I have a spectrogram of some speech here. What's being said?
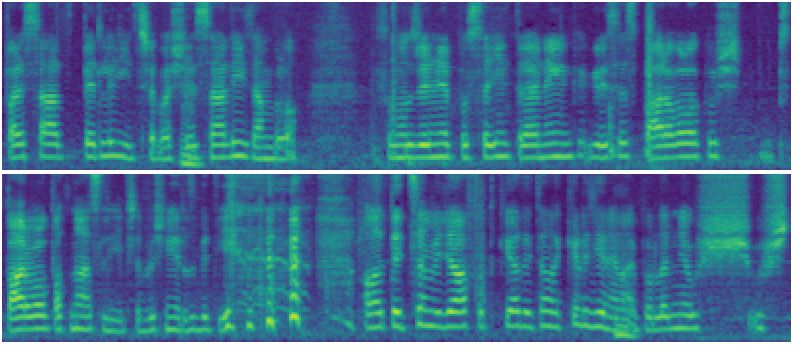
55 lidí, třeba 60 hmm. lidí tam bylo. Samozřejmě poslední trénink, kdy se spárovalo, už spárovalo 15 lidí, předlužení rozbitý. Ale teď jsem viděla fotky a teď tam taky lidi nemají. Hmm. Podle mě už, už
